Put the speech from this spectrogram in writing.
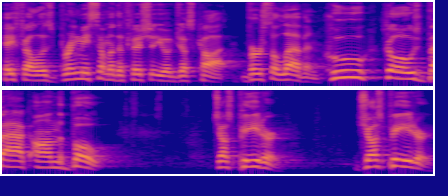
Hey, fellas, bring me some of the fish that you have just caught. Verse 11 Who goes back on the boat? Just Peter. Just Peter.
